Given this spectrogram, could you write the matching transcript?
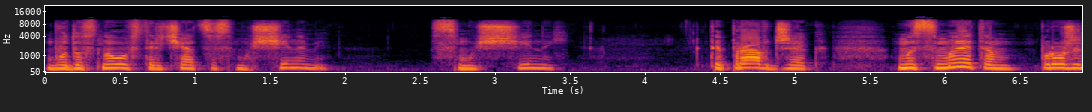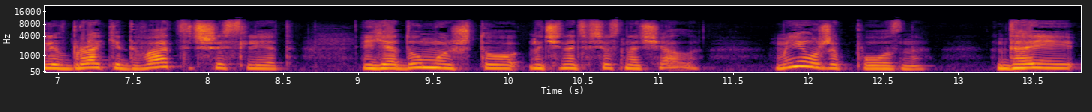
буду снова встречаться с мужчинами, с мужчиной. Ты прав, Джек, мы с Мэттом прожили в браке 26 лет, и я думаю, что начинать все сначала мне уже поздно. Да и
